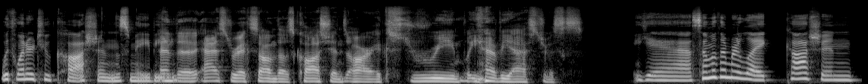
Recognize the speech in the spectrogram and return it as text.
with one or two cautions, maybe. and the asterisks on those cautions are extremely heavy asterisks. yeah, some of them are like, caution,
